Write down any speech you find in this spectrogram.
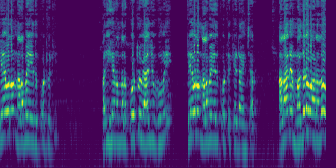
కేవలం నలభై ఐదు కోట్లకి. పదిహేను వందల కోట్ల వాల్యూ భూమిని కేవలం నలభై ఐదు కోట్లు కేటాయించారు. అలానే మధురవాడలో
